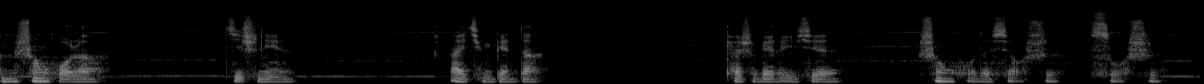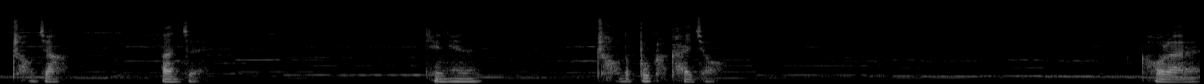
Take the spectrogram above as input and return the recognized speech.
他们生活了几十年，爱情变淡，开始为了一些生活的小事、琐事吵架、拌嘴，天天吵得不可开交。后来，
